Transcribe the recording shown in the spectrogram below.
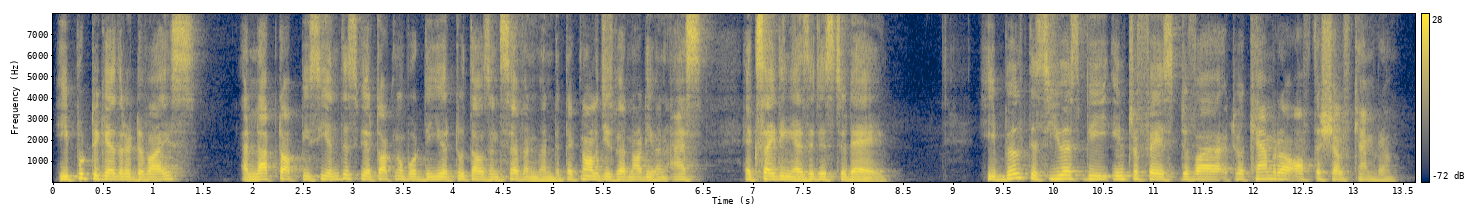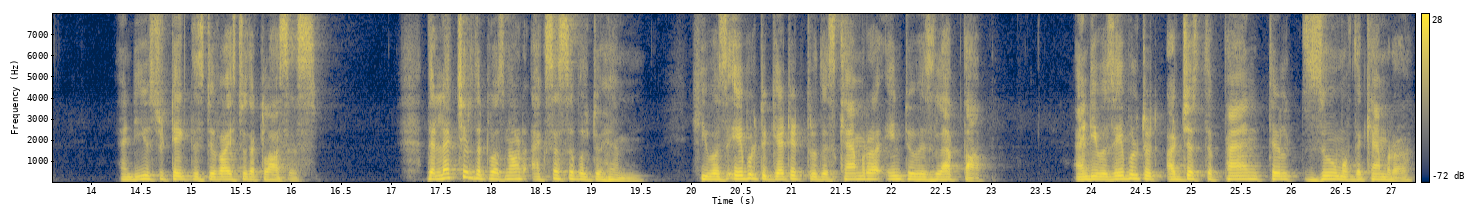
he put together a device, a laptop PC, and this we are talking about the year 2007 when the technologies were not even as exciting as it is today. He built this USB interface device to a camera, off the shelf camera, and he used to take this device to the classes. The lecture that was not accessible to him he was able to get it through this camera into his laptop. And he was able to adjust the pan, tilt, zoom of the camera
